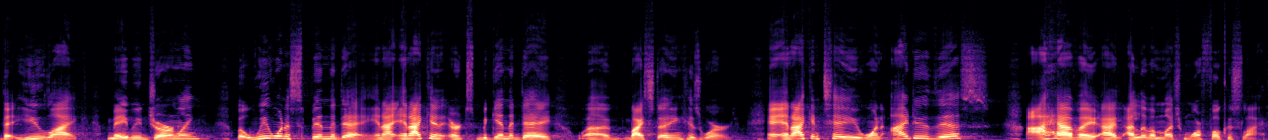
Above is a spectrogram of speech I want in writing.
that you like, maybe journaling. But we want to spend the day, and I, and I can or begin the day uh, by studying His Word. And, and I can tell you, when I do this, I, have a, I, I live a much more focused life.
